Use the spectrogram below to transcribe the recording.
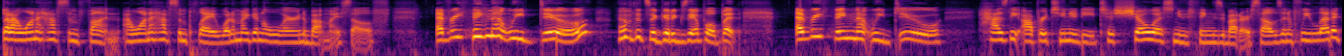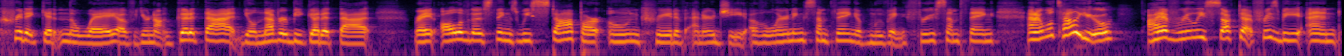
but I want to have some fun. I want to have some play. What am I going to learn about myself? Everything that we do, I hope that's a good example, but everything that we do has the opportunity to show us new things about ourselves. And if we let a critic get in the way of, you're not good at that, you'll never be good at that, right? All of those things, we stop our own creative energy of learning something, of moving through something. And I will tell you, I have really sucked at frisbee and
